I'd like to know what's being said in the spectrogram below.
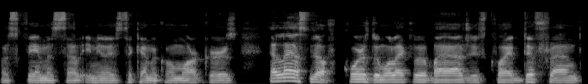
or squamous cell immunohistochemical markers. And lastly, of course, the molecular biology is quite different.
